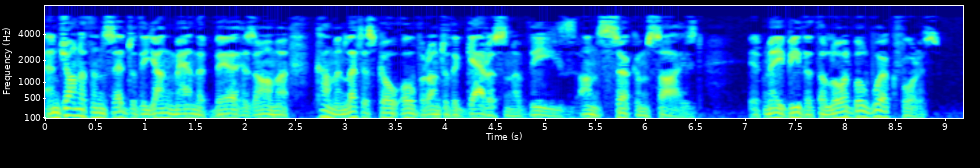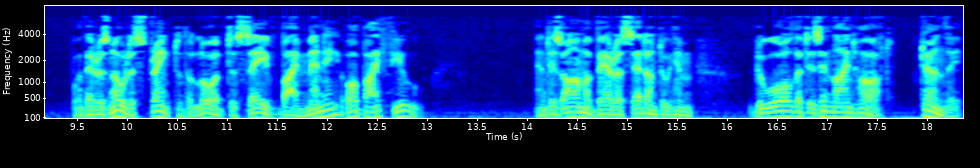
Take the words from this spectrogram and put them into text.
And Jonathan said to the young man that bare his armor, Come and let us go over unto the garrison of these uncircumcised. It may be that the Lord will work for us. For there is no restraint to the Lord to save by many or by few. And his armor-bearer said unto him, Do all that is in thine heart. Turn thee.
